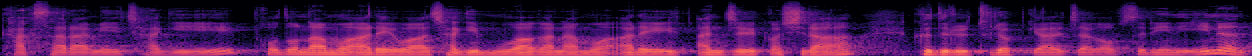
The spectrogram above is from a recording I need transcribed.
각 사람이 자기 포도나무 아래와 자기 무화과 나무 아래에 앉을 것이라 그들을 두렵게 할 자가 없으리니 이는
